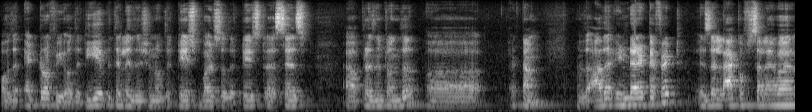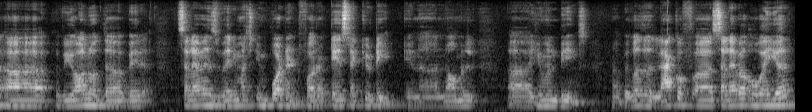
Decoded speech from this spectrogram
or the atrophy or the de-epithelialization of the taste buds or the taste uh, cells uh, present on the uh, tongue. The other indirect effect is the lack of saliva. Uh, we all know the saliva is very much important for a taste acuity in normal human beings. Now, because of the lack of saliva over here,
